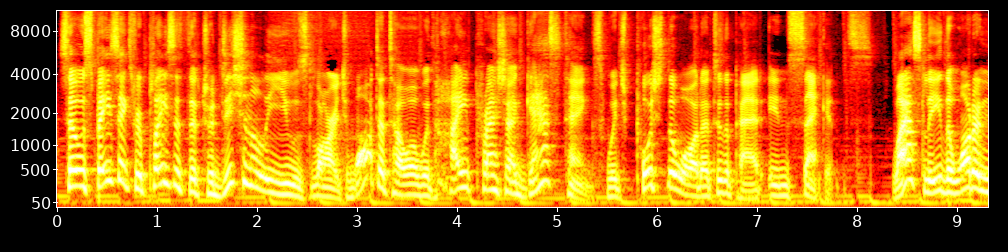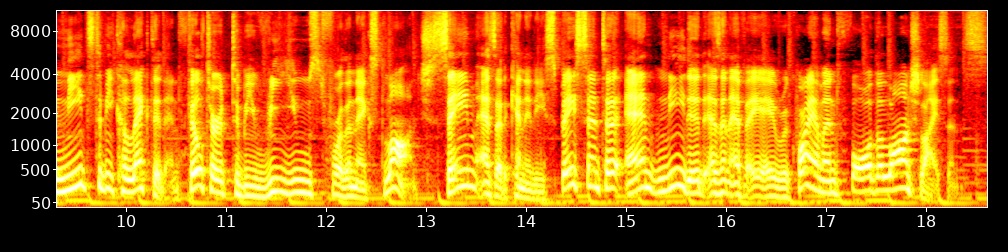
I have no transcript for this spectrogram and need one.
So SpaceX replaces the traditionally used large water tower with high pressure gas tanks which push the water to the pad in seconds. Lastly, the water needs to be collected and filtered to be reused for the next launch, same as at Kennedy Space Center and needed as an FAA requirement for the launch license.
